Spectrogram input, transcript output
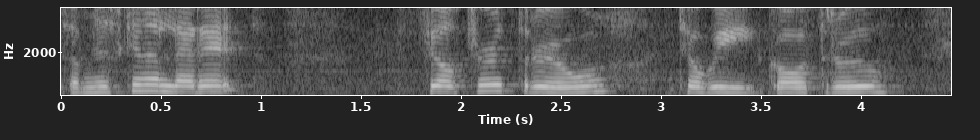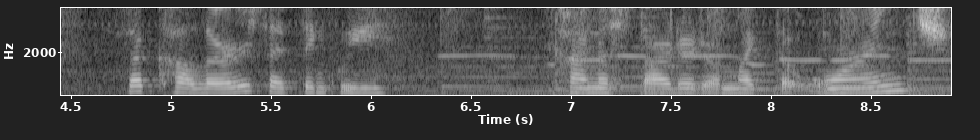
so I'm just gonna let it filter through till we go through the colors. I think we kind of started on like the orange.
